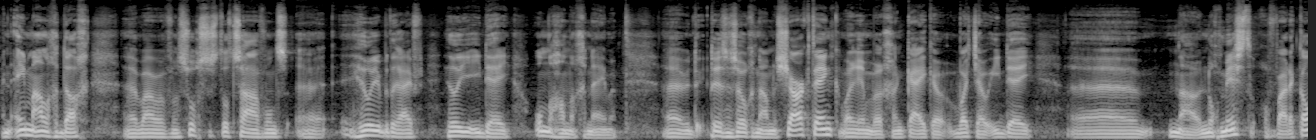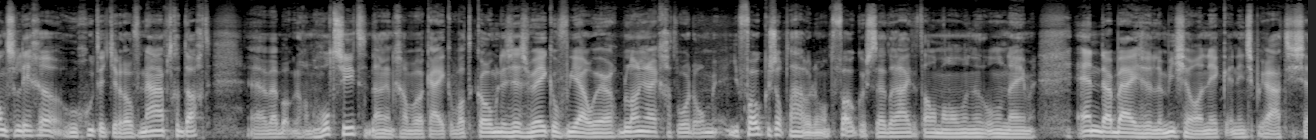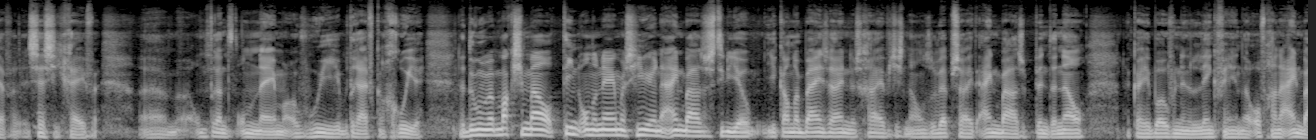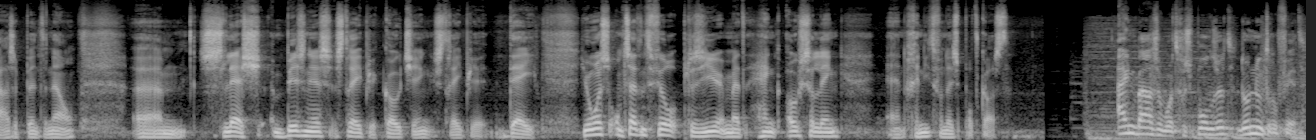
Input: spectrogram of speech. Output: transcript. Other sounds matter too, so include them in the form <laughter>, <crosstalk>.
Een eenmalige dag uh, waar we van ochtends tot avonds uh, heel je bedrijf, heel je idee onder handen gaan nemen. Uh, er is een zogenaamde Shark Tank waarin we gaan kijken wat jouw idee uh, nou, nog mist of waar de kansen liggen, hoe goed dat je erover na hebt gedacht. Uh, we hebben ook nog een hot seat. Daarin gaan we kijken wat de komende zes weken voor jou heel erg belangrijk gaat worden om je focus op te houden. Want focus, daar draait het allemaal om in het ondernemen. En daarbij zullen Michel en ik een inspiratiesessie geven um, omtrent het ondernemen, over hoe je je bedrijf kan groeien. Dat doen we met maximaal 10 ondernemers hier in de Eindbazenstudio. Je kan erbij zijn, dus ga eventjes naar onze website eindbazen.nl. Dan kan je bovenin de link vinden of ga naar eindbazen.nl. Um, slash business streepje coaching streepje D. Jongens, ontzettend veel plezier met Henk Oosterling en geniet van deze podcast. Eindbazen wordt gesponsord door Nutrofit.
